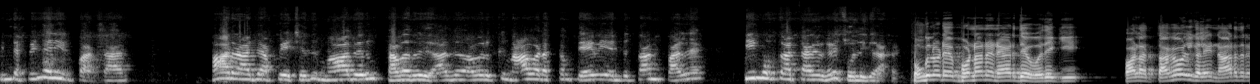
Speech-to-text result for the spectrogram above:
இந்த பின்னணியில் பார்த்தால் ஆ ராஜா பேசியது மாபெரும் தவறு. அது அவருக்கு நாவடக்கம் தேவை என்று தான் பல திமுக தலைவர்களை சொல்லுகிறார்கள். உங்களுடைய பொன்னான நேரத்தை ஒதுக்கி பல தகவல்களை நாரதர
